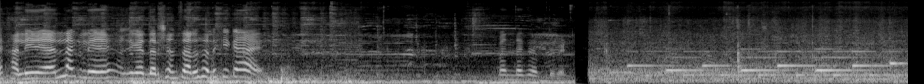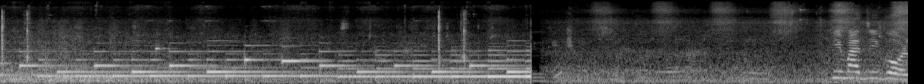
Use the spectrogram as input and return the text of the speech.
गाड्या खाली यायला लागले. म्हणजे काय दर्शन चालू झालं की काय? बंद करते बेट ही माझी गोड.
